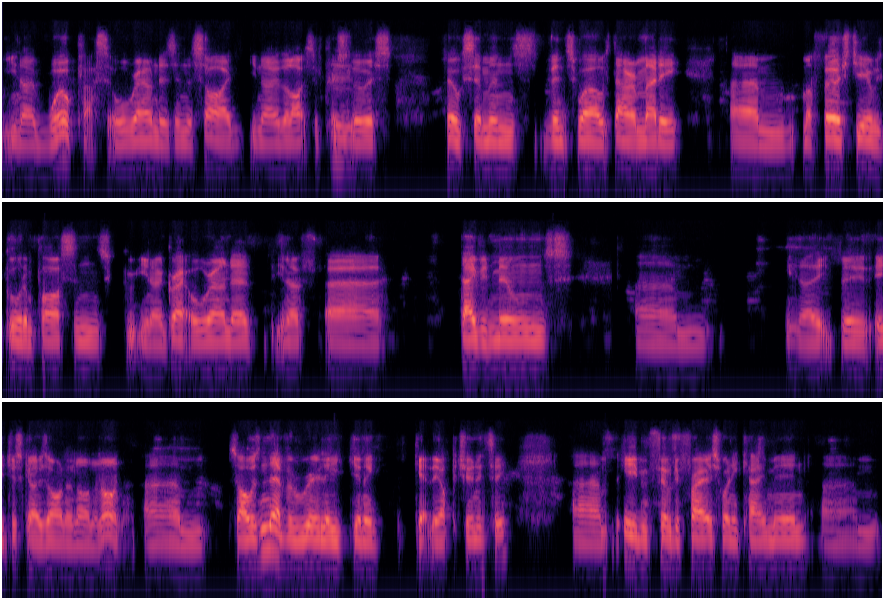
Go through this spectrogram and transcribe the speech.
you know, world class all rounders in the side. You know, the likes of Chris Mm. Lewis, Phil Simmons, Vince Wells, Darren Maddy. Um, my first year was Gordon Parsons. You know, great all rounder. You know, uh, David Millns. Um, you know, it, it just goes on and on and on. Um, so I was never really going to get the opportunity. Um, even Phil De Freitas when he came in. Um,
